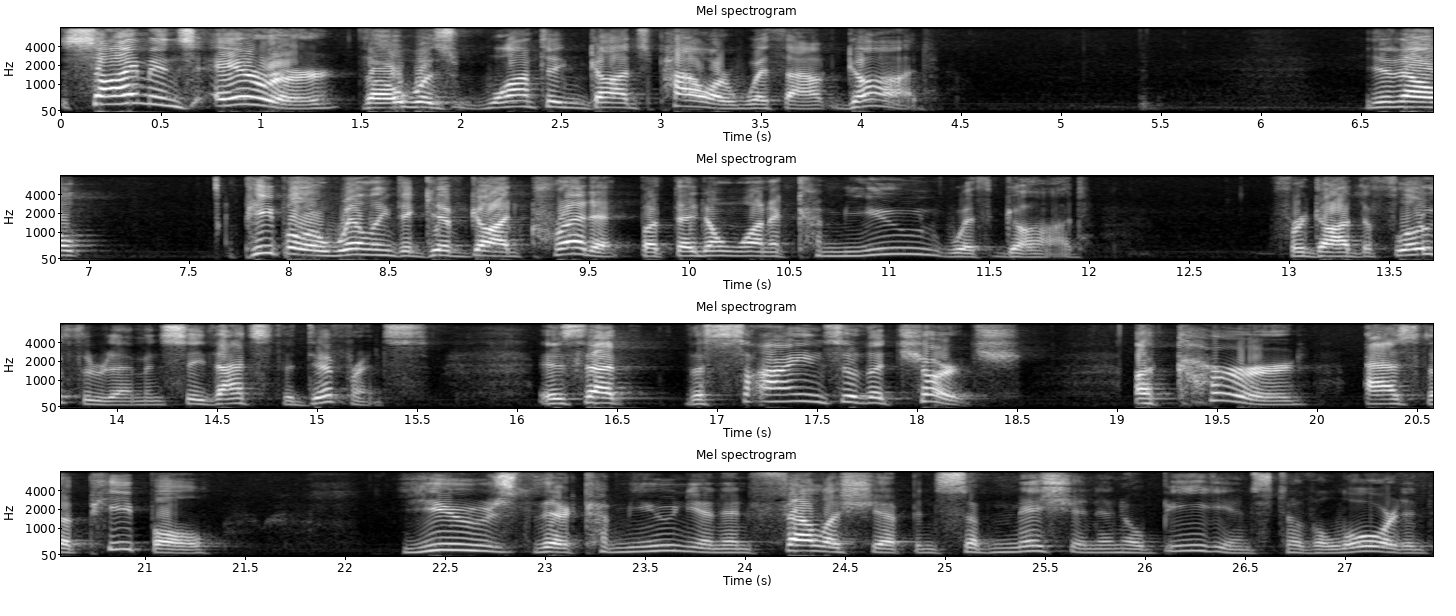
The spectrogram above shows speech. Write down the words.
Simon's error, though, was wanting God's power without God. You know, people are willing to give God credit, but they don't want to commune with God for God to flow through them. And see, that's the difference, is that the signs of the church occurred as the people used their communion and fellowship and submission and obedience to the Lord and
